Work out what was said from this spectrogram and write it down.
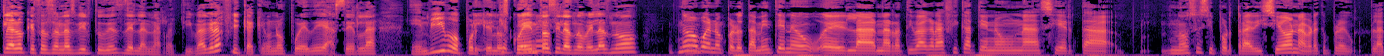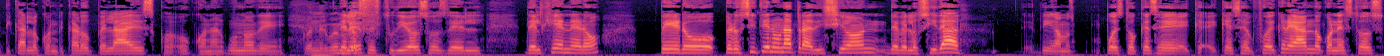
claro que esas son las virtudes de la narrativa gráfica, que uno puede hacerla en vivo, porque los cuentos tiene... y las novelas no. No, ¿no? bueno, pero también tiene eh, la narrativa gráfica tiene una cierta, no sé si por tradición, habrá que platicarlo con Ricardo Peláez con, o con alguno de, con de los estudiosos del, del género, pero, pero sí tiene una tradición de velocidad, digamos, puesto que se, que, que se fue creando con estos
